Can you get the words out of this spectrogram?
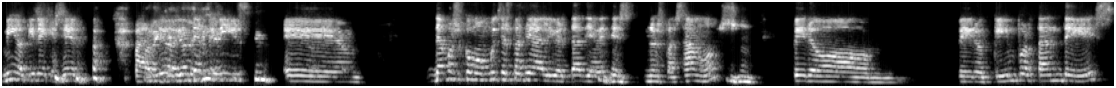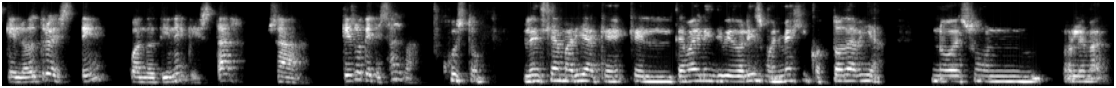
mío tiene que ser para, que intervenir. Eh, damos como mucho espacio a la libertad y a veces nos pasamos, uh -huh. pero, pero qué importante es que el otro esté cuando tiene que estar. O sea, ¿qué es lo que te salva? Justo. Le decía a María que, que el tema del individualismo en México todavía no es un problema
